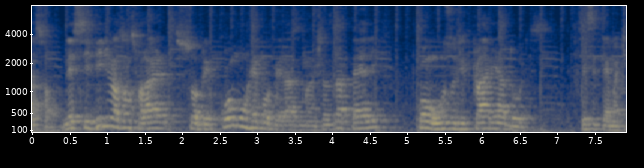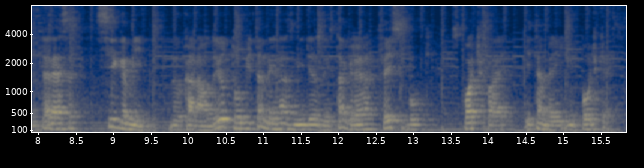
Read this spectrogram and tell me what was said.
pessoal, nesse vídeo nós vamos falar sobre como remover as manchas da pele com o uso de clareadores. Se esse tema te interessa, siga-me no canal do YouTube e também nas mídias do Instagram, Facebook, Spotify e também em podcasts.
